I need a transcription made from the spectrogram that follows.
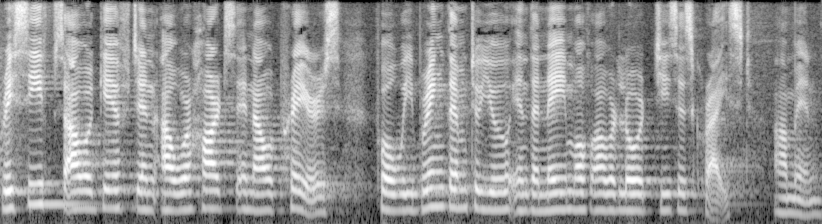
Receive our gift and our hearts and our prayers, for we bring them to you in the name of our Lord Jesus Christ. Amen.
